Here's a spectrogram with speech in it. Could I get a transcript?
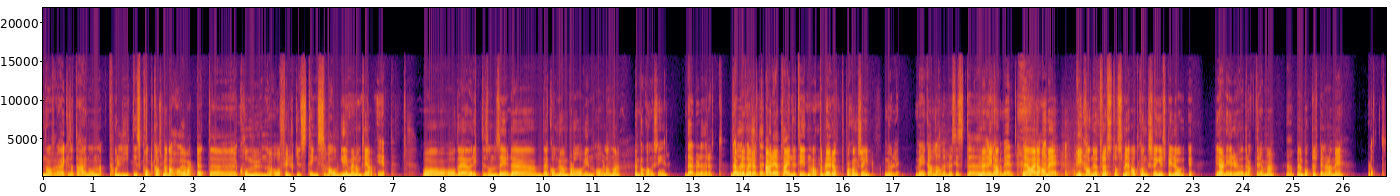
nå er ikke dette her noen politisk podkast, men det har jo vært et uh, kommune- og fylkestingsvalg i mellomtida. Yep. Og, og det er jo riktig som du sier, det, det kommer jo en blå vind over landet. Men på Kongsvinger, der ble det rødt. Der ble det det rødt. Er det et tegn i tiden at det ble rødt på Kongsvinger? Mulig. Vi kan la det bli siste. Eller har du mer? Ja, jeg har mer. Vi kan jo trøste oss med at Kongsvinger spiller jo gjerne i røde drakter hjemme, Ja. men borte spiller de i Blått.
